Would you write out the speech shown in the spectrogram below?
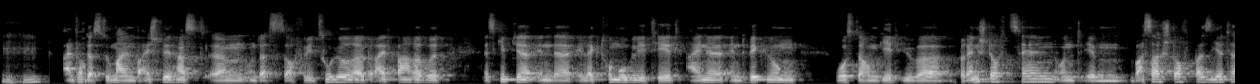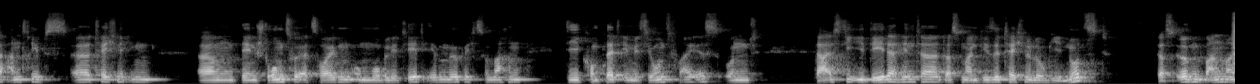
Mhm. Einfach, dass du mal ein Beispiel hast ähm, und dass es auch für die Zuhörer greifbarer wird. Es gibt ja in der Elektromobilität eine Entwicklung, wo es darum geht, über Brennstoffzellen und eben wasserstoffbasierte Antriebstechniken ähm, den Strom zu erzeugen, um Mobilität eben möglich zu machen, die komplett emissionsfrei ist. Und da ist die Idee dahinter, dass man diese Technologie nutzt, dass irgendwann mal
